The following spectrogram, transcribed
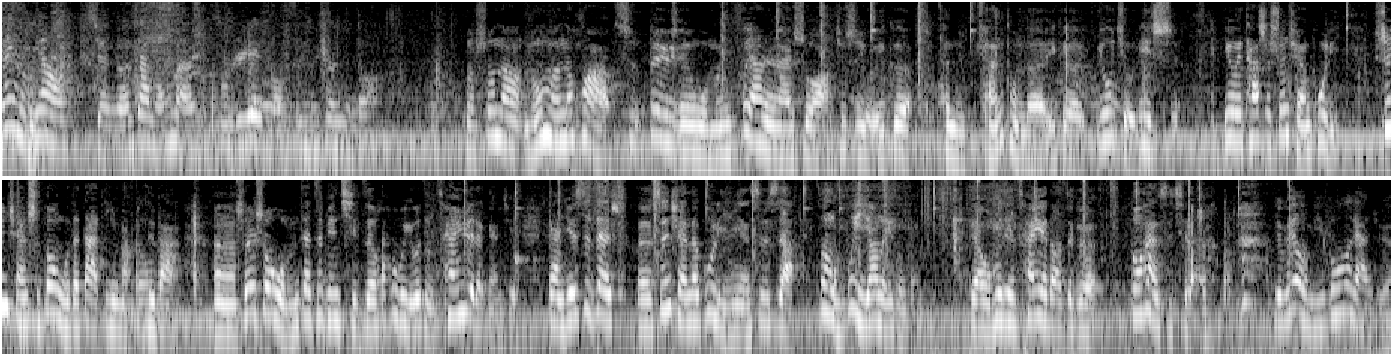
为什么要选择在龙门组织这种自行车运动？怎么说呢？龙门的话是对于嗯我们阜阳人来说啊，就是有一个很传统的一个悠久历史，因为它是孙权故里，孙权是东吴的大帝嘛，对吧？嗯，所以说我们在这边骑着，会不会有种穿越的感觉？感觉是在呃孙权的故里面，是不是啊？这种不一样的一种感觉。对啊，我们已经穿越到这个东汉时期来了。有没有迷宫的感觉？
